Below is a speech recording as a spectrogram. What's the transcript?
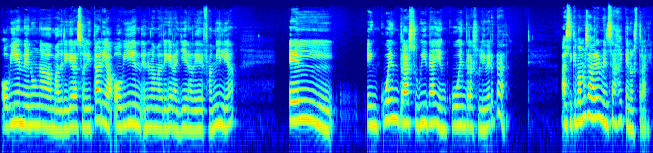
o bien en una madriguera solitaria o bien en una madriguera llena de familia, él encuentra su vida y encuentra su libertad. Así que vamos a ver el mensaje que nos trae.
